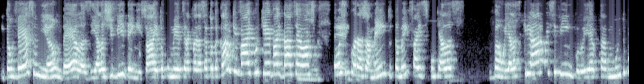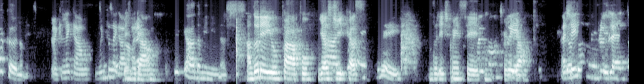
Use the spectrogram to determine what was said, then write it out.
Então, vê essa união delas e elas dividem isso. Ah, eu tô com medo, será que vai dar certo? Claro que vai, porque vai dar, é ótimo. Então, esse encorajamento também faz com que elas vão, e elas criaram esse vínculo, e está é, muito bacana mesmo. Ah, que legal, muito legal. Bem legal. Obrigada, meninas. Adorei o papo e as Ai, dicas. Adorei. Adorei te conhecer. Foi legal. Achei o projeto,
